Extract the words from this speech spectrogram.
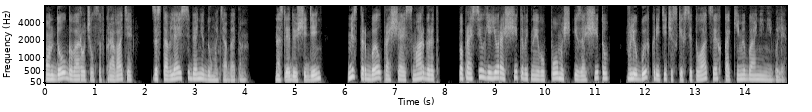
он долго ворочался в кровати, заставляя себя не думать об этом. На следующий день мистер Белл, прощаясь с Маргарет, попросил ее рассчитывать на его помощь и защиту в любых критических ситуациях, какими бы они ни были.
